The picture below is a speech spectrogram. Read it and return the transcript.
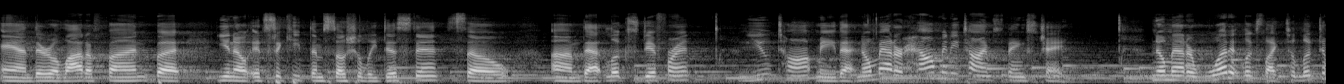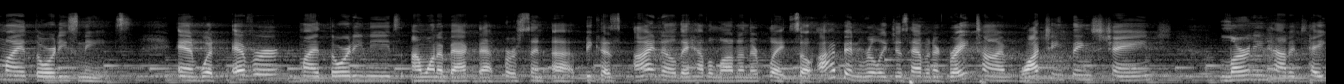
and they're a lot of fun, but you know, it's to keep them socially distant. So um, that looks different. You taught me that no matter how many times things change, no matter what it looks like, to look to my authority's needs and whatever my authority needs, I want to back that person up because I know they have a lot on their plate. So I've been really just having a great time watching things change, learning how to take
